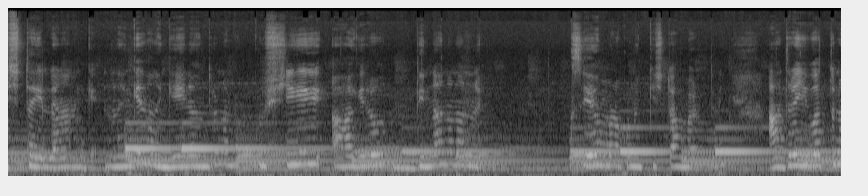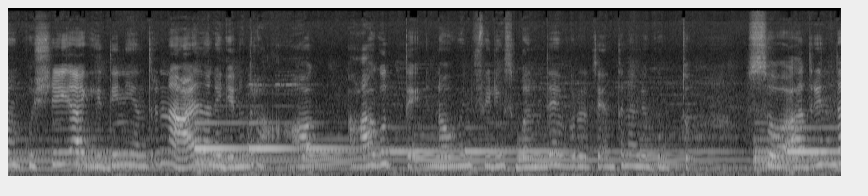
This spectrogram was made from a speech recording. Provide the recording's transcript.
ಇಷ್ಟ ಇಲ್ಲ ನನಗೆ. ನನಗೆ ನನಗೇನಂದ್ರೂ ನಾನು ಖುಷಿ ಆಗಿರೋ ದಿನ ನಾನು ಸೇವ್ ಮಾಡ್ಕೊಳಕ್ಕೆ ಇಷ್ಟಪಡ್ತೀನಿ. ಆದರೆ ಇವತ್ತು ನಾನು ಖುಷಿಯಾಗಿದ್ದೀನಿ ಅಂದರೆ ನಾಳೆ ನನಗೇನಂದ್ರೆ ಆಗುತ್ತೆ. ನೋವಿನ ಫೀಲಿಂಗ್ಸ್ ಬಂದೇ ಬರುತ್ತೆ ಅಂತ ನನಗೆ ಗೊತ್ತು. ಸೊ ಅದರಿಂದ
